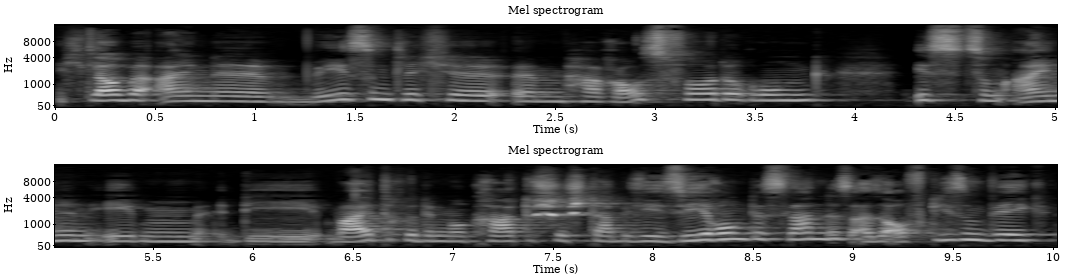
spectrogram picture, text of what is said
Ich glaube, eine wesentliche ähm, Herausforderung ist zum einen eben die weitere demokratische Stabilisierung des Landes, also auf diesem Weg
